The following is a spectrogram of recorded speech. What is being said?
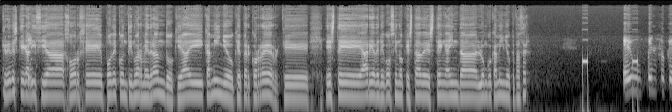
Credes que Galicia, Jorge, pode continuar medrando, que hai camiño que percorrer, que este área de negocio no que estades ten aínda longo camiño que facer? Eu penso que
